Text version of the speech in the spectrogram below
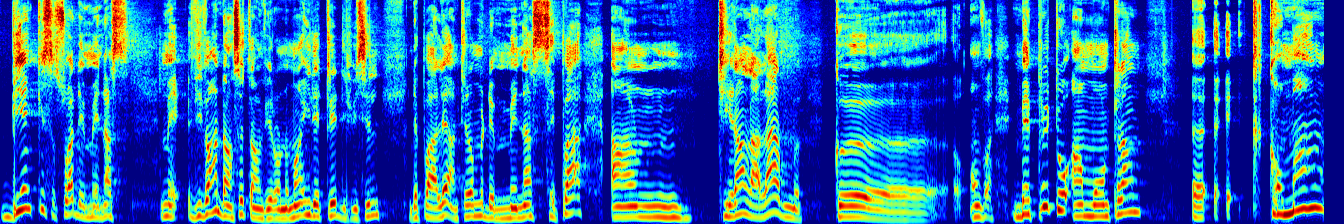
Bien que ce soit des menaces, mais vivant dans cet environnement, il est très difficile de parler en termes de menaces. Ce n'est pas en tirant l'alarme que euh, on va, mais plutôt en montrant euh, comment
